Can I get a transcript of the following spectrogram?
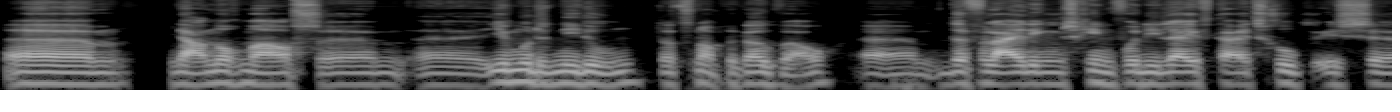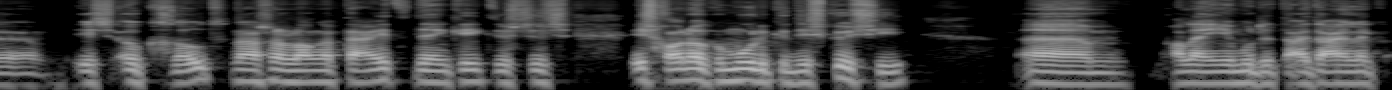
Um, ja, nogmaals, ehm, eh, je moet het niet doen. Dat snap ik ook wel. Ehm, de verleiding misschien voor die leeftijdsgroep is, uh, is ook groot na zo'n lange tijd, denk ik. Dus het is, is gewoon ook een moeilijke discussie. Ehm, alleen je moet het uiteindelijk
